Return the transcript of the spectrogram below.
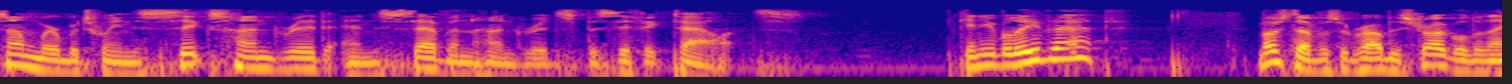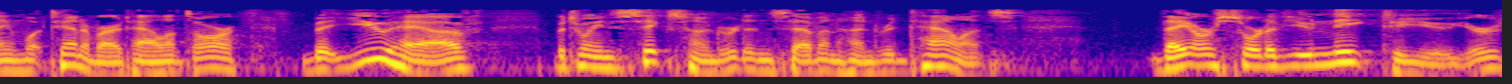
somewhere between 600 and 700 specific talents. Can you believe that? Most of us would probably struggle to name what 10 of our talents are, but you have between 600 and 700 talents they are sort of unique to you. Your,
